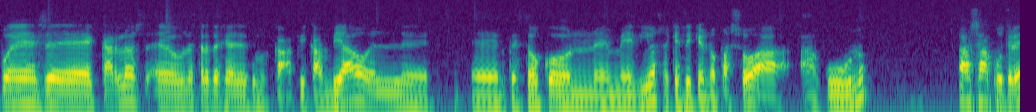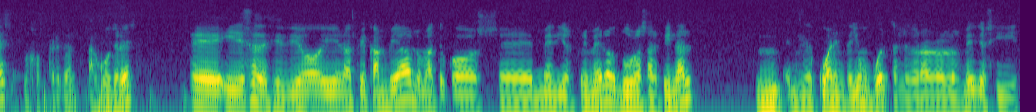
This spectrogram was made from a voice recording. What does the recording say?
Pues eh, Carlos, eh, una estrategia decimos ha cambiado. Él eh, empezó con medios, hay que decir que no pasó a, a Q1, ah, o sea, a Q3, mejor, perdón, a Q3. eh, y eso decidió ir a pie cambiado, neumáticos medios primero, duros al final. Mm, de 41 vueltas le duraron los medios y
